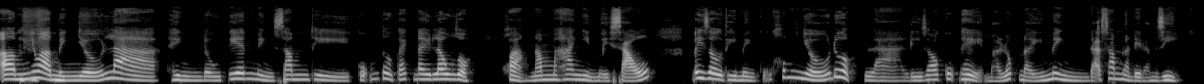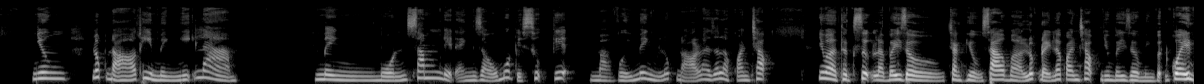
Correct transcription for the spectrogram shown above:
Um, nhưng mà mình nhớ là hình đầu tiên mình xăm thì cũng từ cách đây lâu rồi khoảng năm 2016 bây giờ thì mình cũng không nhớ được là lý do cụ thể mà lúc đấy mình đã xăm là để làm gì. Nhưng lúc đó thì mình nghĩ là mình muốn xăm để đánh dấu một cái sự kiện mà với mình lúc đó là rất là quan trọng nhưng mà thực sự là bây giờ chẳng hiểu sao mà lúc đấy là quan trọng nhưng bây giờ mình vẫn quên.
